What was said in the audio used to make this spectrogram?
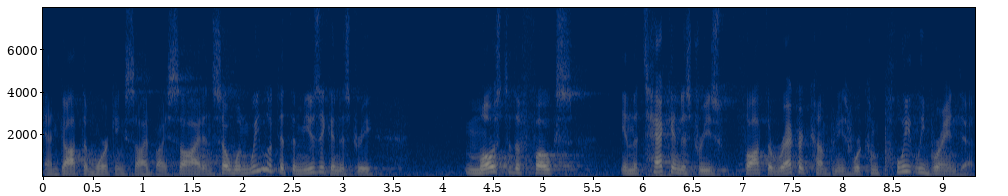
and got them working side by side. And so when we looked at the music industry, most of the folks in the tech industries thought the record companies were completely brain dead.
